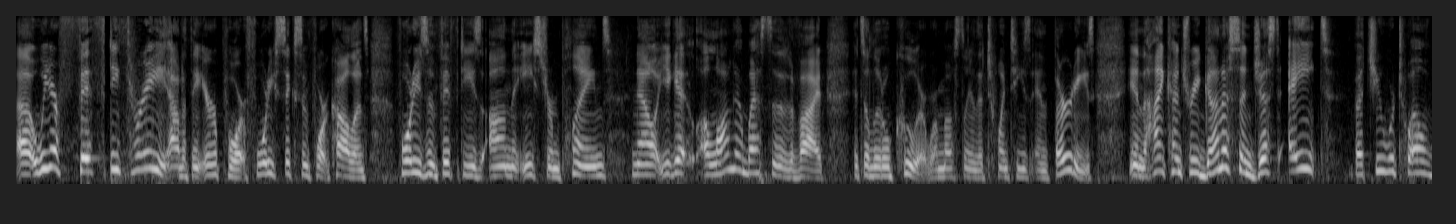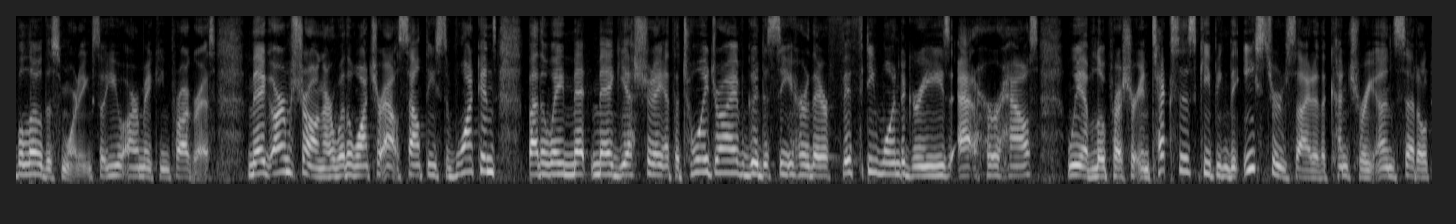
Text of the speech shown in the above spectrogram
Uh, we are 53 out at the airport, 46 in Fort Collins, 40s and 50s on the eastern plains. Now, you get along and west of the divide, it's a little cooler. We're mostly in the 20s and 30s. In the high country, Gunnison, just 8 but you were 12 below this morning, so you are making progress. Meg Armstrong, our weather watcher out southeast of Watkins. By the way, met Meg yesterday at the toy drive. Good to see her there. 51 degrees at her house. We have low pressure in Texas, keeping the eastern side of the country unsettled.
